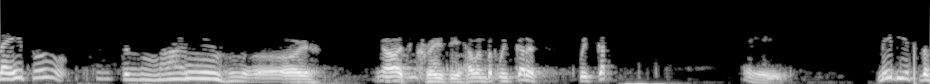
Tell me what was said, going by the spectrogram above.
Of April, first of March. Oh, yeah. No, it's crazy, Helen, but we've got to. We've got. Hey, maybe it's the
